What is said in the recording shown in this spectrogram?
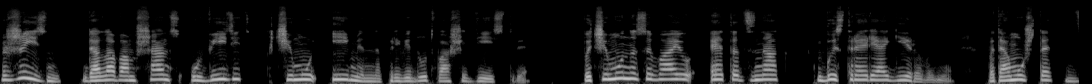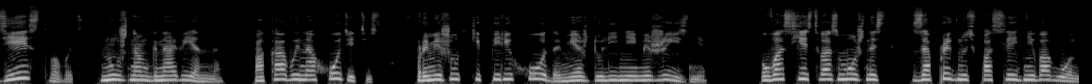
Жизнь дала вам шанс увидеть, к чему именно приведут ваши действия. Почему называю этот знак быстрое реагирование? потому что действовать нужно мгновенно, пока вы находитесь в промежутке перехода между линиями жизни. У вас есть возможность запрыгнуть в последний вагон,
